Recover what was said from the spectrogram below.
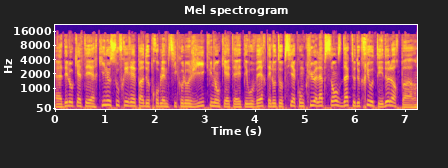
Des locataires qui ne souffriraient pas de problèmes psychologiques. Une enquête a été ouverte et l'autopsie a conclu à l'absence d'actes de cruauté de leur part.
